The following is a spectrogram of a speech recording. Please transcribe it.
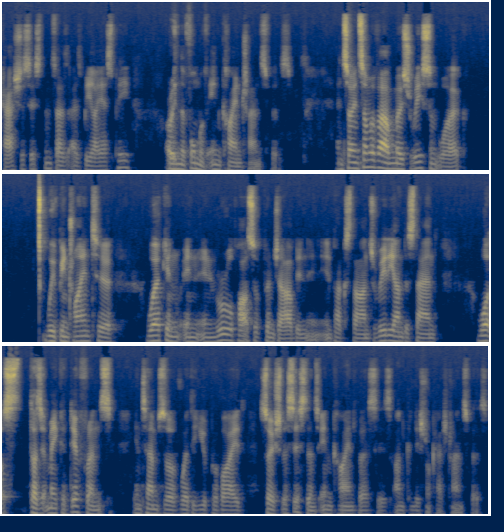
cash assistance as, as BISP or in the form of in-kind transfers. And so in some of our most recent work, we've been trying to work in, in, in rural parts of Punjab in, in, in Pakistan to really understand what does it make a difference in terms of whether you provide social assistance in kind versus unconditional cash transfers.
